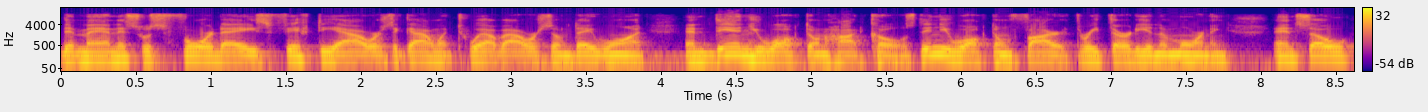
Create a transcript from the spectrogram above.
That man, this was four days, 50 hours. The guy went 12 hours on day one, and then you walked on hot coals. Then you walked on fire at 3:30 in the morning. And so,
